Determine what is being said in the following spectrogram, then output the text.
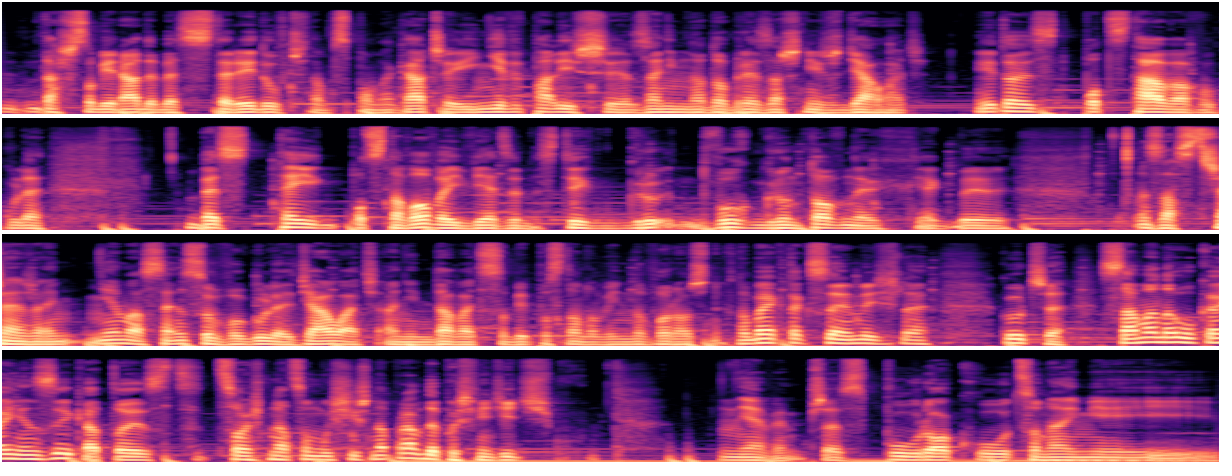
dasz sobie radę bez sterydów czy tam wspomagaczy i nie wypalisz się zanim na dobre zaczniesz działać. I to jest podstawa w ogóle. Bez tej podstawowej wiedzy, bez tych gru dwóch gruntownych jakby zastrzeżeń, nie ma sensu w ogóle działać ani dawać sobie postanowień noworocznych. No bo jak tak sobie myślę, kurczę, sama nauka języka to jest coś, na co musisz naprawdę poświęcić, nie wiem, przez pół roku co najmniej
